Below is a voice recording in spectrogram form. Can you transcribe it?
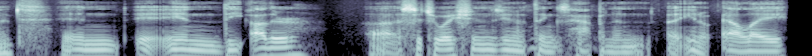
right? And in the other uh, situations. You know, things happen in uh, you know L.A.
